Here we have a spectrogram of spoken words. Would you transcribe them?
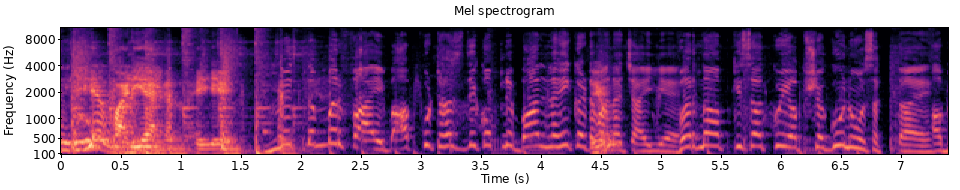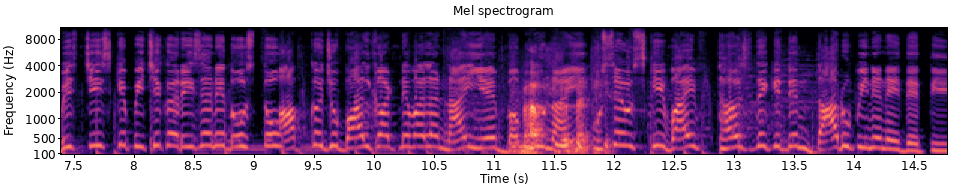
ये बढ़िया कर रही है मिथ फाइव आपको ठसदे को अपने बाल नहीं कटवाना चाहिए। वरना आपके साथ कोई अपशगुन हो सकता है। अब इस चीज़ के पीछे का रीजन है दोस्तों आपका जो बाल काटने वाला नाई है बब्बू नाई। उसे उसकी वाइफ थर्सडे के दिन दारू पीने नहीं देती।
